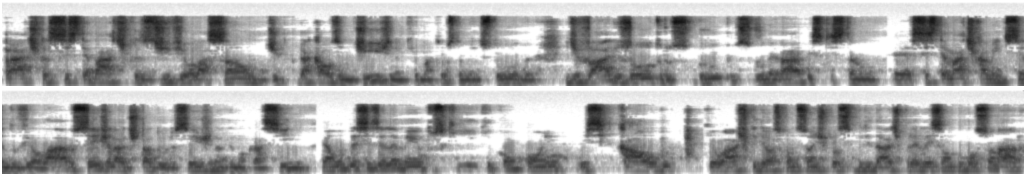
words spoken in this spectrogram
práticas sistemáticas de violação de, da causa indígena, que o Matheus também estuda, de vários outros grupos vulneráveis que estão é, sistematicamente sendo violados, seja na ditadura, seja na democracia, é um desses elementos que, que compõem esse caldo que eu acho que deu as condições de possibilidade para a eleição do Bolsonaro.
